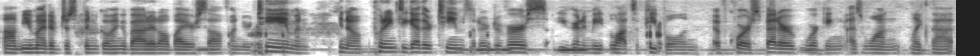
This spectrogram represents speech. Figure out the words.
Um, you might have just been going about it all by yourself on your team and you know putting together teams that are diverse. You're going to meet lots of people and of course better working as one like that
